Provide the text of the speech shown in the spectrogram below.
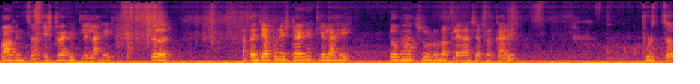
पाव इंच एक्स्ट्रा घेतलेला आहे. तर आता जे आपण एक्स्ट्रा घेतलेला आहे तो भाग सोडून आपल्याला अशा प्रकारे पुढचा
